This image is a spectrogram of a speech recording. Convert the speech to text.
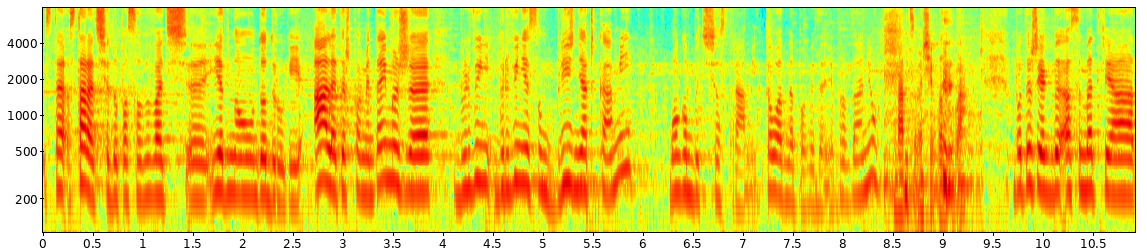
i sta- starać się dopasowywać e, jedną do drugiej. Ale też pamiętajmy, że brwi, brwi nie są bliźniaczkami, mogą być siostrami. To ładne powiedzenie, prawda Aniu? Bardzo mi się podoba. Bo też jakby asymetria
